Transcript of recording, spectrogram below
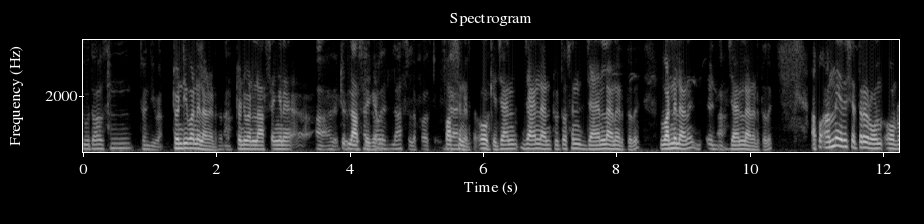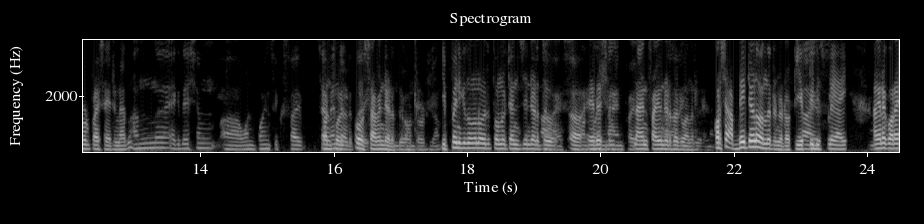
two thousand twenty one twenty വണ്ണിലാണ് എടുത്തത് ആ. ട്വന്റി വൺ ലാസ്റ്റ് എങ്ങനെ ലേക്കാണ്. ലാസ്റ്റ് അല്ല ഫസ്റ്റ് ഫസ്റ്റിന് എടുത്തത്. ഓക്കെ ജാൻ ജാനിലാണ് ടൂ തൗസൻഡ് ജാനിലാണ് എടുത്തത്. വണ്ണിലാണ്. ജാനിലാണ് എടുത്തത്. അപ്പോൾ അന്ന് ഏകദേശം എത്ര ഓൺ ഓൺ റോഡ് പ്രൈസ് ആയിട്ടുണ്ടായിരുന്നു? അന്ന് ഏകദേശം വൺ പോയിന്റ് സിക്സ് ഫൈവ് ഓ, അടുത്ത്, okay. എനിക്ക് തോന്നുന്നു ഒരു തൊണ്ണൂറ്റഞ്ചിന്റെ അടുത്ത് ഏകദേശം നയൻ ഫൈവിന്റെ അടുത്തൊക്കെ വന്നിട്ടുണ്ട്. കുറച്ച് അപ്ഡേറ്റുകൾ വന്നിട്ടുണ്ട്? കേട്ടോ ടി എഫ് ടി ഡിസ്പ്ലേ ആയി അങ്ങനെ കുറെ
